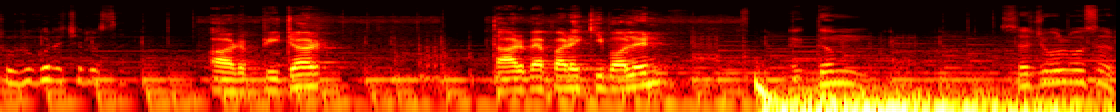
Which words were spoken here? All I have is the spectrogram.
শুরু করেছিল স্যার আর পিটার তার ব্যাপারে কি বলেন? একদম সচ বলব স্যার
